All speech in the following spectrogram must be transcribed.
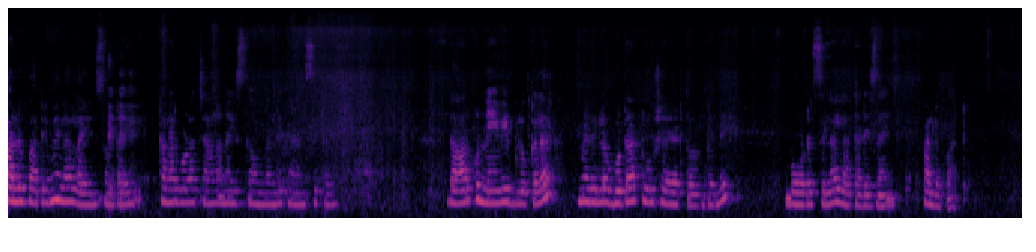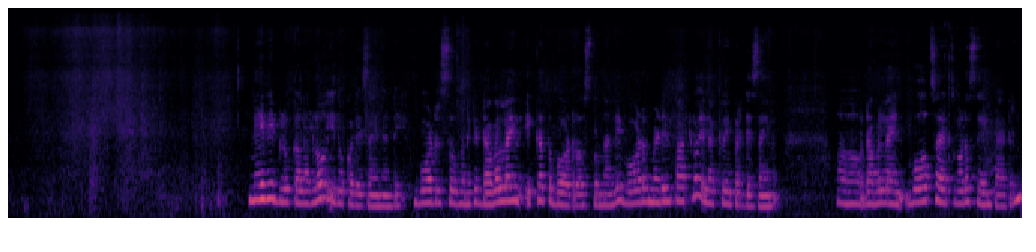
pallu పార్టీ ఇలా లైన్స్ ఉంటాయి. కలర్ కూడా చాలా నైస్గా ఉందండి fancy colour. Dark navy blue colour మిడిల్లో బుటా టూ షేడెడ్తో ఉంటుంది. బోర్డర్స్ ఇలా లత design pallu part navy blue కలర్లో ఇది ఒక డిజైన్ అండి. బోర్డర్స్ మనకి డబల్ లైన్ ఇక్కత్ బార్డర్ వస్తుందండి. బోర్డర్ మిడిల్ పార్ట్లో ఇలా creeper design. Double line both sides కూడా సేమ్ ప్యాటర్న్.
